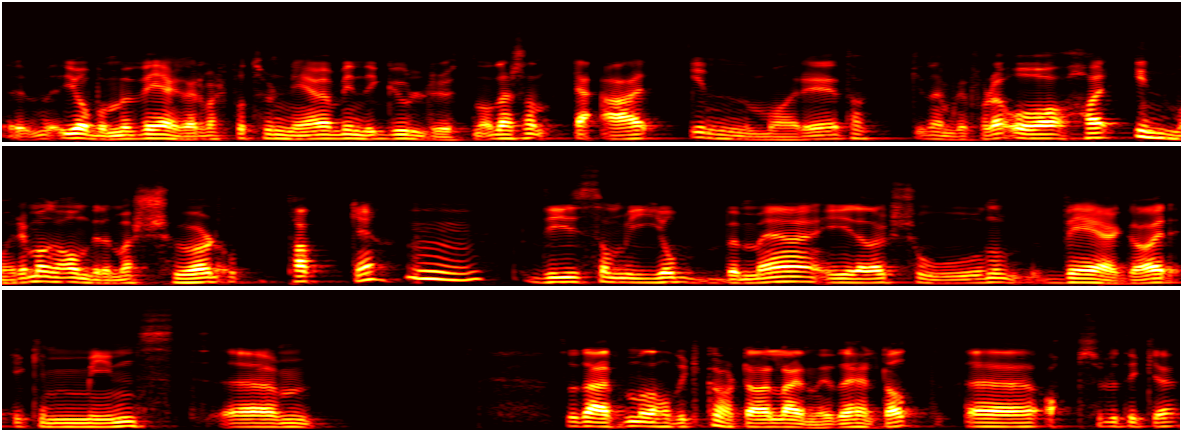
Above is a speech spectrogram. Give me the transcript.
Jobba med Vegard, vært på turné, vunnet Gullruten. og det er sånn, Jeg er innmari takknemlig for det, og har innmari mange andre enn meg sjøl å takke. Mm. De som vi jobber med i redaksjonen, Vegard ikke minst. Um, så det er, Man hadde ikke klart det aleine i det hele tatt. Uh, absolutt ikke.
